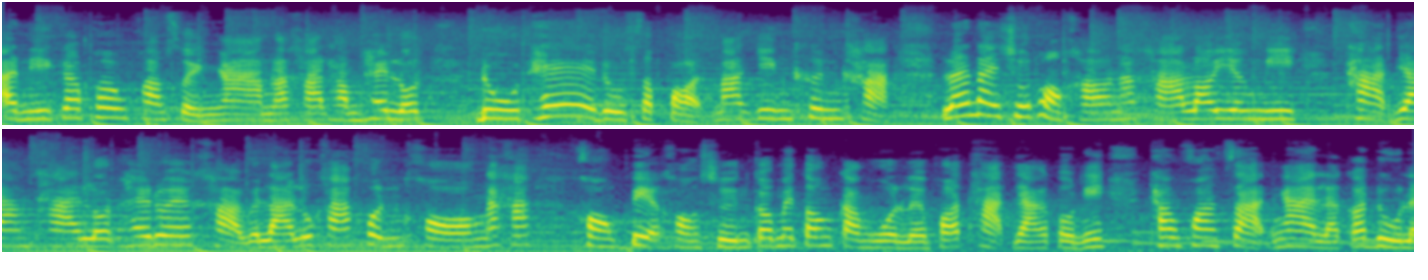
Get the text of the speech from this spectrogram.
อันนี้ก็เพิ่มความสวยงามนะคะทำให้รถดูเท่ดูสปอร์ตมากยิ่งขึ้นค่ะ และในชุดของเขานะคะ เรายังมีถาดยางท้ายรถให้ด้วยค่ะ เวลาลูกค้าขนของนะคะ ของเปียกของชื้นก็ไม่ต้องกังวลเลยเพราะถาดยางตัวนี้ทำความสะอาดง่าย แล้วก็ดูแล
